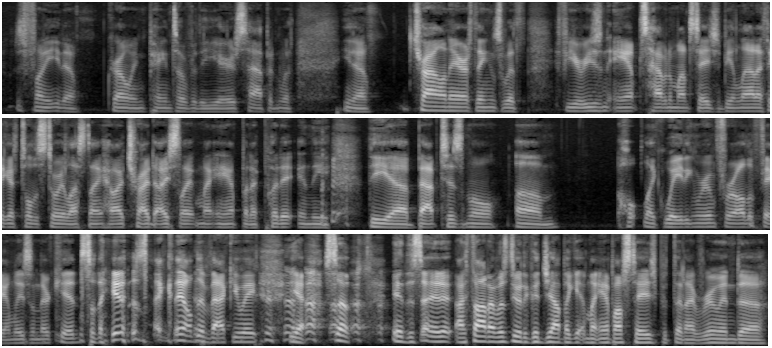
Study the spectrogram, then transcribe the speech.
funny, you know, growing pains over the years happen with, you know, trial and error things with if you're using amps, having them on stage and being loud. I think I told a story last night how I tried to isolate my amp, but I put it in the the uh, baptismal um, whole, like waiting room for all the families and their kids. So they it was like they all had to evacuate. Yeah. So in this, I thought I was doing a good job by getting my amp off stage, but then I ruined a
